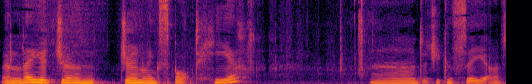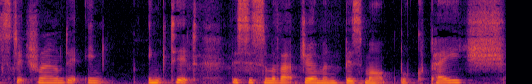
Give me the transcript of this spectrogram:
A layered journ journaling spot here. And as you can see I've stitched around it in inked it this is some of that German Bismarck book page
